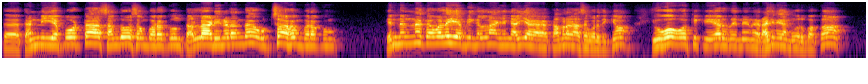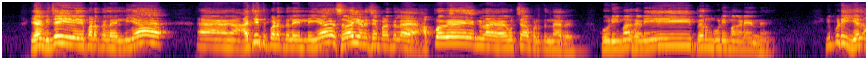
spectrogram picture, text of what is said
த- தண்ணியை போட்டால் சந்தோஷம் பிறக்கும் தள்ளாடி நடந்தால் உற்சாகம் பிறக்கும். என்னென்ன கவலை அப்படிங்கலாம் எங்கள் ஐயா கமலஹாசன் வருதிக்கும் ஓ ஓகேக்கு ஏறுது என்னென்னு ரஜினிகாந்த் ஒரு பக்கம் ஏன் விஜய் படத்தில் இல்லையா அஜித் படத்தில் இல்லையா சிவாஜி கணேசன் படத்தில் அப்போவே எங்களை உற்சாகப்படுத்தினார். குடிமகனே பெருங்குடிமகனேன்னு இப்படி எல்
